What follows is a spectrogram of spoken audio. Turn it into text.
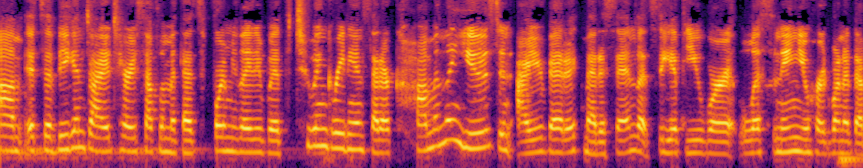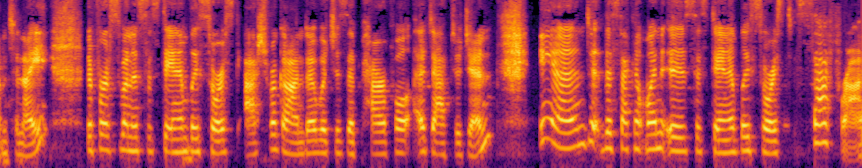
Um, it's a vegan dietary supplement that's formulated with two ingredients that are commonly used in Ayurvedic medicine. Let's see if you were listening, you heard one of them tonight. The first one is sustainably sourced ashwagandha, which is a powerful adaptogen. And the second one is sustainably sourced saffron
